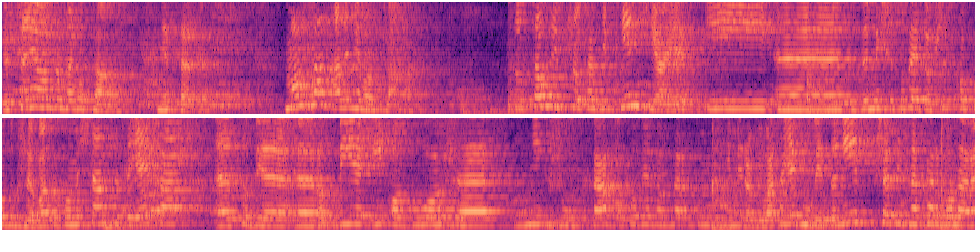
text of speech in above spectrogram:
Jeszcze nie mam żadnego planu, niestety. Mam plan, ale nie mam planu. Zostało mi przy okazji 5 jajek i e, gdy mi się tutaj to wszystko podgrzewa, to pomyślałam, że te jajka e, sobie e, rozbiję i odłożę z nich żółtka, bo powiem Wam zaraz, co będę z nimi robiła. Tak jak mówię, to nie jest przepis na carbonarę,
